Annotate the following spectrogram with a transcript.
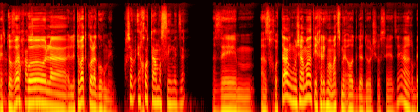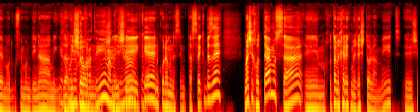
לטובת כל, ה... לטובת כל הגורמים. עכשיו, איך אותם עושים את זה? אז, אמ, אז חותם, כמו שאמרתי, חלק ממאמץ מאוד גדול שעושה את זה, הרבה מאוד גופים במדינה, ארגונים ראשון, חברתיים, המדינה, שלישי, כן. כן, כולם מנסים להתעסק בזה. מה שחותם עושה, אמ, חותם היא חלק מרשת עולמית, אה, ש-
